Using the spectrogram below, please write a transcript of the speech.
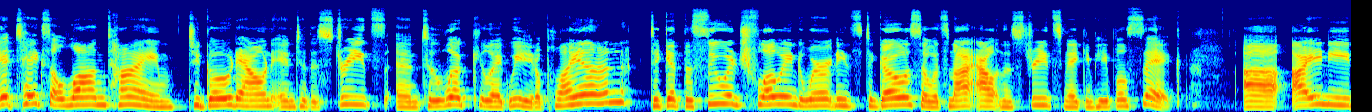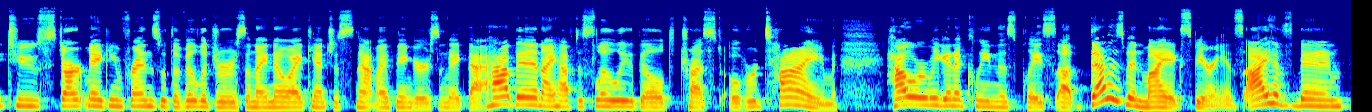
it takes a long time to go down into the streets and to look like we need a plan to get the sewage flowing to where it needs to go so it's not out in the streets making people sick. Uh, I need to start making friends with the villagers, and I know I can't just snap my fingers and make that happen. I have to slowly build trust over time. How are we going to clean this place up? That has been my experience. I have been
